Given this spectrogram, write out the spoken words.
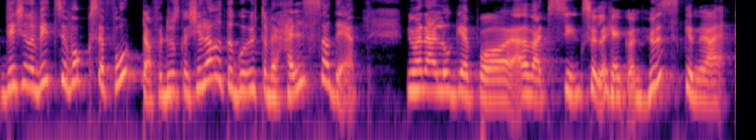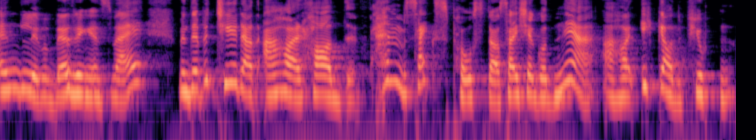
det er ikke noe vits i å vokse fort, da, for du skal ikke la det gå utover helsa di. Nå har jeg ligget på Jeg har vært syk så lenge jeg kan huske, nå er jeg endelig på bedringens vei. Men det betyr at jeg har hatt fem-seks poster, så jeg har gått ned. Jeg har ikke hatt 14.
